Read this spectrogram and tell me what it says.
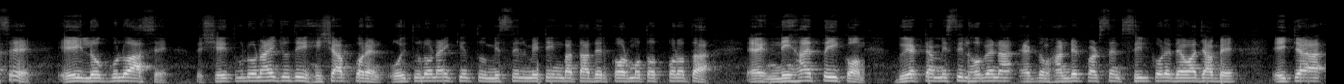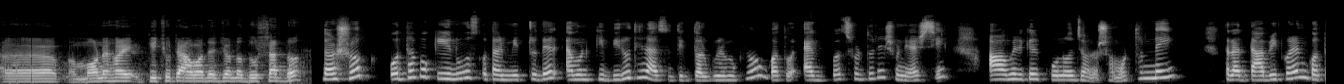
আছে? এই লোকগুলো আছে। তো সেই তুলনায় যদি হিসাব করেন, ওই তুলনায় কিন্তু মিছিল, মিটিং বা তাদের কর্মতৎপরতা নেহাতেই কম। দু একটা মিছিল হবে না, একদম হান্ড্রেড পার্সেন্ট সিল করে দেওয়া যাবে। এইটা মনে হয় কিছুটা আমাদের জন্য দুঃসাধ্য। দর্শক, অধ্যাপক ইউনুস ও তার মিত্রদের এমনকি বিরোধী রাজনৈতিক দলগুলোর মুখেও গত এক বছর ধরে শুনে আসছি, আওয়ামী লীগের কোনো জনসমর্থন নেই। তারা দাবি করেন গত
